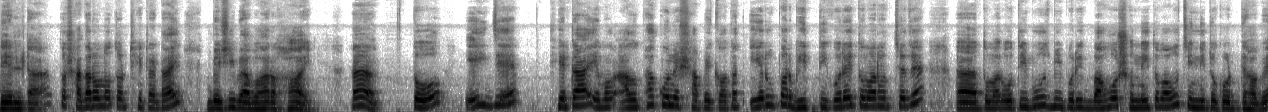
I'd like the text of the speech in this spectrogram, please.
delta তো সাধারণত থেটাটাই বেশি ব্যবহার হয় হ্যাঁ? তো এই যে থেটা এবং আলফা কোণের সাপেক্ষে, অর্থাৎ এর উপর ভিত্তি করেই তোমার হচ্ছে যে তোমার অতিভুজ, বিপরীত বাহু, সন্নিহিত বাহু চিহ্নিত করতে হবে।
